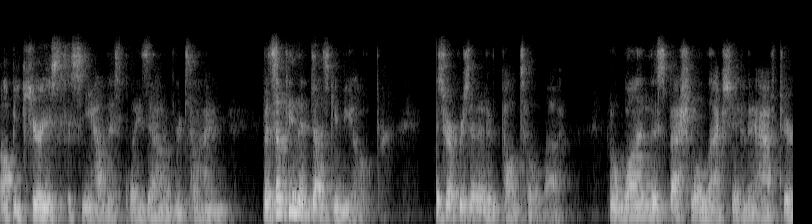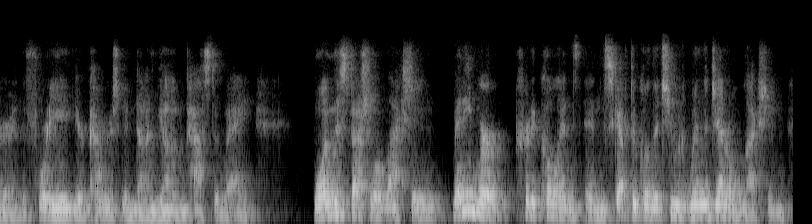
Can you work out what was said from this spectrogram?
I'll be curious to see how this plays out over time. But something that does give me hope is Representative Peltola, who won the special election after the 48-year Congressman Don Young passed away. Won the special election. Many were critical and, and skeptical that she would win the general election.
